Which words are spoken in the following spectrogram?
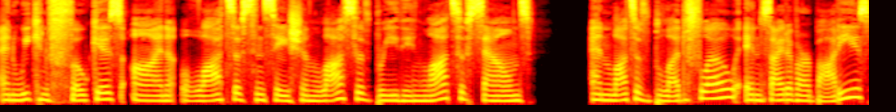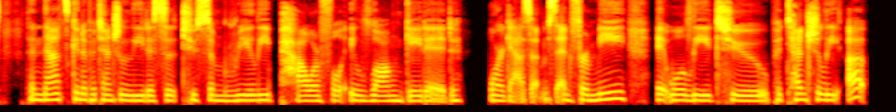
and we can focus on lots of sensation, lots of breathing, lots of sounds, and lots of blood flow inside of our bodies, then that's going to potentially lead us to some really powerful, elongated orgasms. And for me, it will lead to potentially up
